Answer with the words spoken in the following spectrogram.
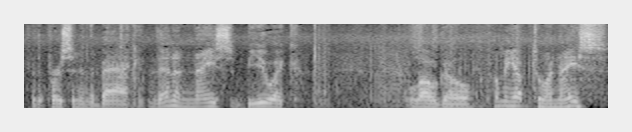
for the person in the back. Then a nice Buick logo coming up to a nice,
